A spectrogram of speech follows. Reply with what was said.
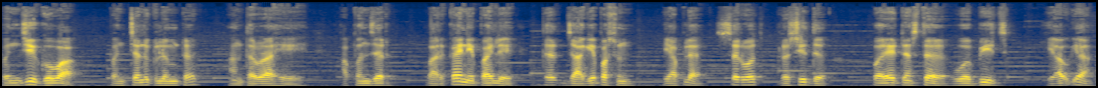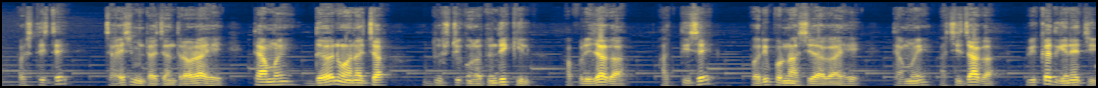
पणजी गोवा पंच्याण्णव किलोमीटर अंतरावर आहे. आपण जर बारकाईने पाहिले तर जागेपासून हे आपल्या सर्वात प्रसिद्ध पर्यटनस्थळ व बीच या या पस्तीस ते चाळीस मिनिटाच्या अंतरावर आहे. त्यामुळे दळणवळणाच्या दृष्टिकोनातून देखील आपली जागा अतिशय परिपूर्ण अशी जागा आहे. त्यामुळे अशी जागा विकत घेण्याची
